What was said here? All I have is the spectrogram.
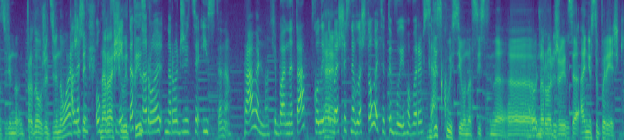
звіно- продовжують звинувачити. Але ж у наращують конфліктах тиск. наро- народжується істина. Правильно? Хіба не так? Коли Е, тебе щось не влаштовується, ти В виговорився. дискусії у нас істина е, Народжується народжується, а суперечки.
